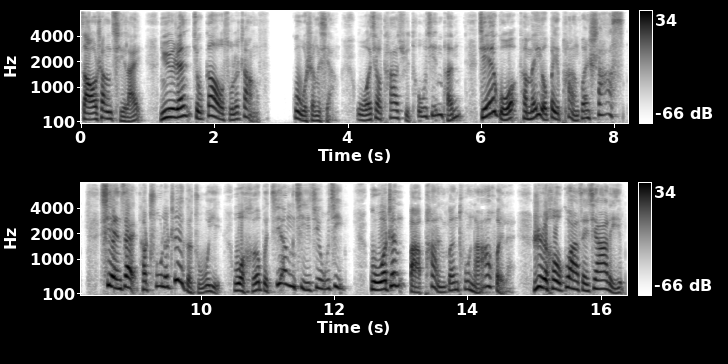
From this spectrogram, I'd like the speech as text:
早上起来，女人就告诉了丈夫。顾生想，我叫他去偷金盆，结果他没有被判官杀死。现在他出了这个主意，我何不将计就计？果真把判官图拿回来，日后挂在家里，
